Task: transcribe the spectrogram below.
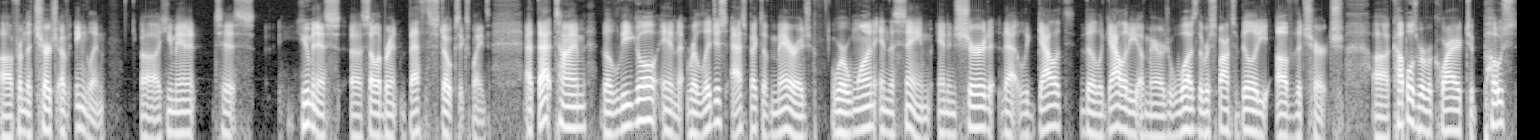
uh, from the Church of England uh, humanist, uh, celebrant Beth Stokes explains. At that time, the legal and religious aspect of marriage were one and the same and ensured that legality, the legality of marriage was the responsibility of the church. Uh, couples were required to post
